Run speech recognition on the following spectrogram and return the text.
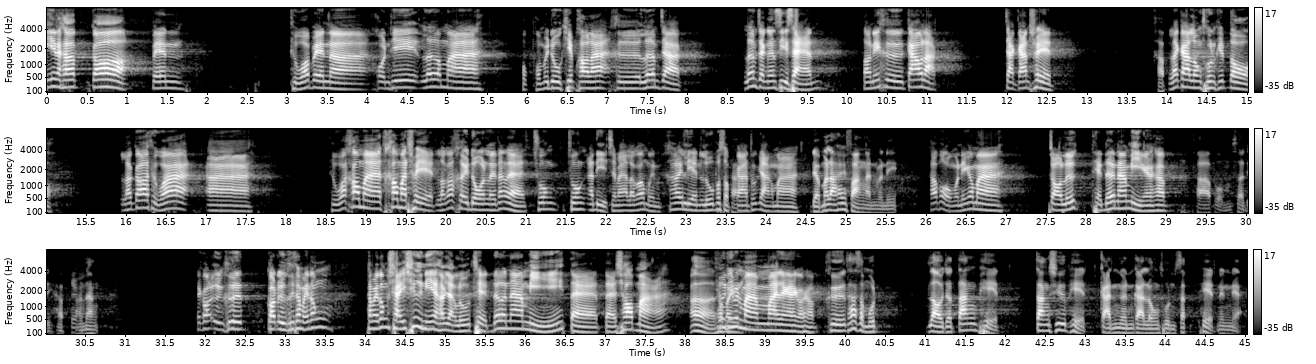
นี่นะครับก็เป็นถือว่าเป็นอ่าคนที่เริ่มมาผมผมไปดูคลิปเขาแล้วคือเริ่มจากเริ่มจากเงิน4ี่แสนตอนนี้คือ9หลักจากการเทรดครับและการลงทุนคริปโต แล้วก็ถือว่าอ่าถือว่าเข้ามาเข้ามาเทรด แล้วก็เคยโดนเลยตั้งแต่ช่วงช่วงอดีตใช่ไหมแล้วก็เหมือนค่อยเรียนรู้ประสบการณ์ทุกอย่างมา เดี๋ยวมาเล่าให้ฟังกันวันนี้ ครับผมวันนี้ก็มาเจาะลึกเทรดเดอร์หน้าหมีกันครับ ครับผมสวัสดีครับเชิญมานั่งแต่ก่อนอื่นคือก่อนอื่นคือทำไมต้องทำไมต้องใช้ชื่อนี้ครับอยากรู้เทรดเดอร์หน้าหมีแต่แต่ชอบหมาเออทำชื่อไมนี้มันมามายังไงก่อนครับ คือถ้าสมมติเราจะตั้งเพจตั้งชื่อเพจการเงินการลงทุนสักเพจหนึ่งเนี่ย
